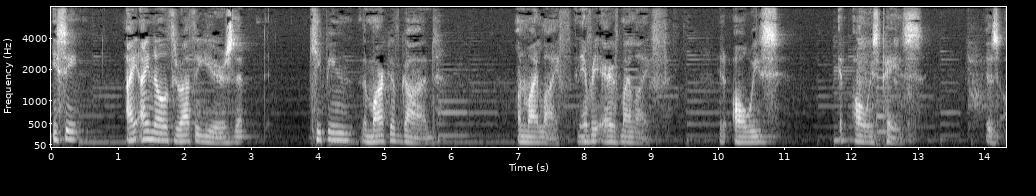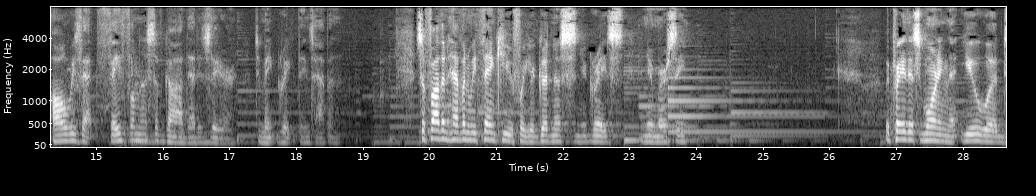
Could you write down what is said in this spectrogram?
You see, I, I know throughout the years that keeping the mark of God on my life, in every area of my life, it always, it always pays. There's always that faithfulness of God that is there to make great things happen. So, Father in heaven, we thank you for your goodness and your grace and your mercy. We pray this morning that you would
